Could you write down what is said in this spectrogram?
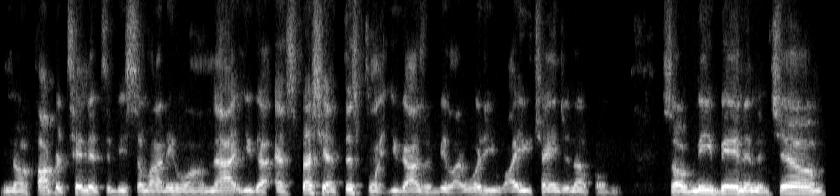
You know, if I pretended to be somebody who I'm not, you got especially at this point, you guys would be like, "What are you? Why are you changing up on me?" So me being in the gym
